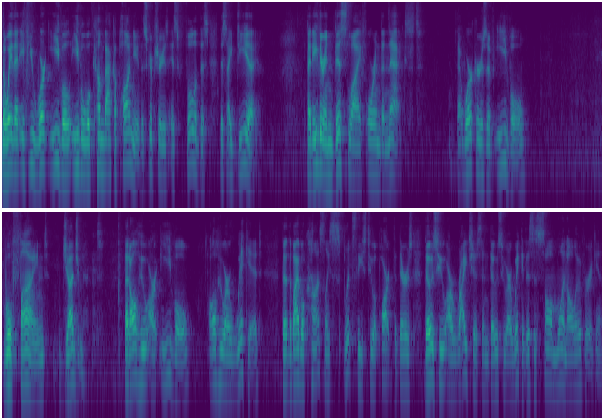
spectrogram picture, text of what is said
The way that if you work evil, evil will come back upon you. The scripture is, is full of this, this idea that either in this life or in the next, that workers of evil will find judgment. That all who are evil, all who are wicked, that the Bible constantly splits these two apart, that there's those who are righteous and those who are wicked. This is Psalm 1 all over again.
